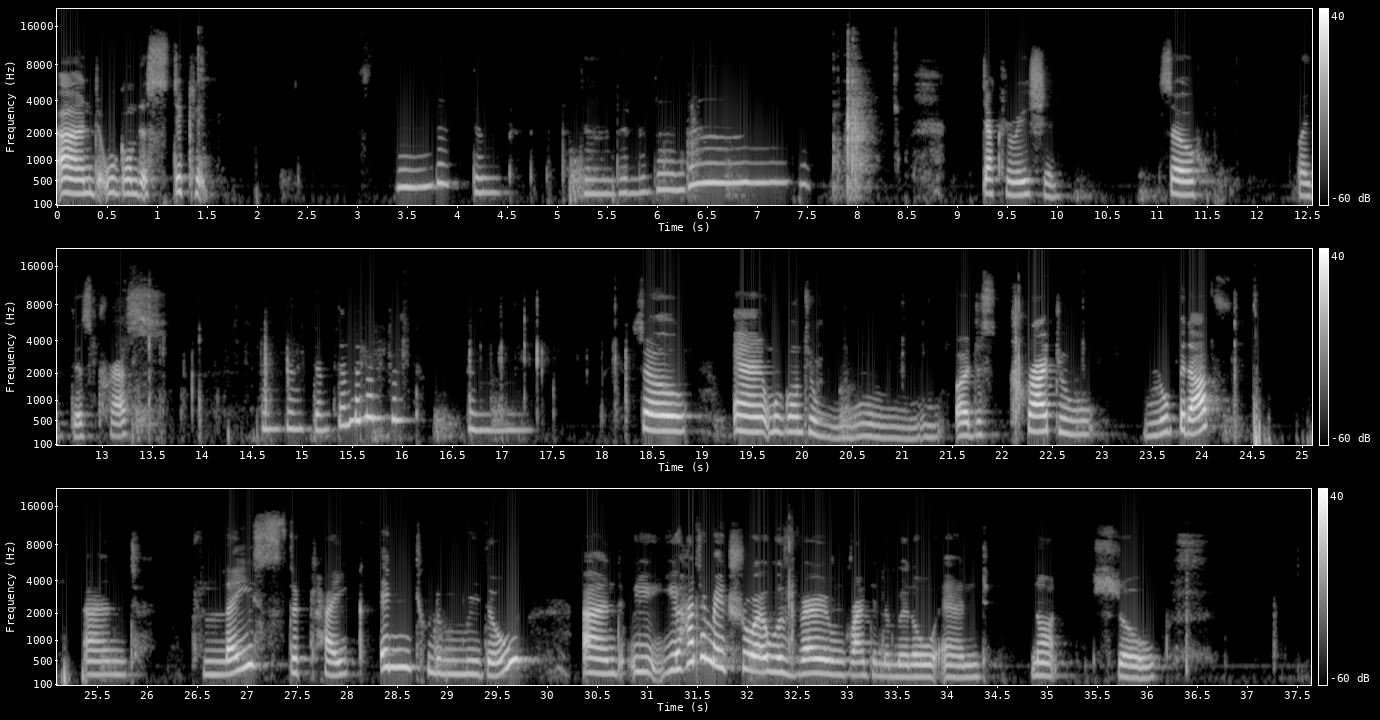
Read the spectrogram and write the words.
and we're to stick it. Decoration. So, like this press. So, and we're going to uh, just try to loop it up and place the cake into the middle. And you, you had to make sure it was very right in the middle and not so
